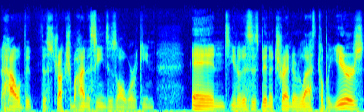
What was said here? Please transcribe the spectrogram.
how the, the structure behind the scenes is all working. And, you know, this has been a trend over the last couple of years.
